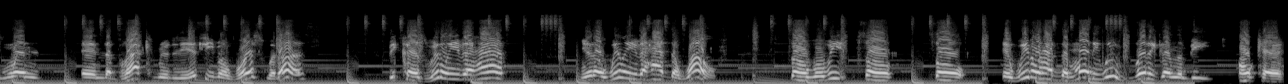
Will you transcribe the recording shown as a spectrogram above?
when in the black community, it's even worse with us because we don't even have, you know, we don't even have the wealth. So when we so so if we don't have the money, we really gonna be okay.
